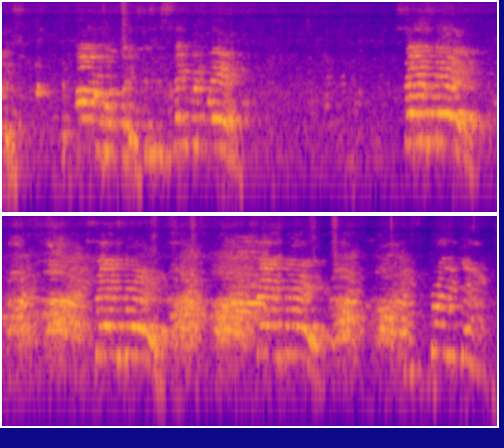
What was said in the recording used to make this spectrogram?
place, an honorable place. This is sacred land. Mary! Stand Mary! Burn it down!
